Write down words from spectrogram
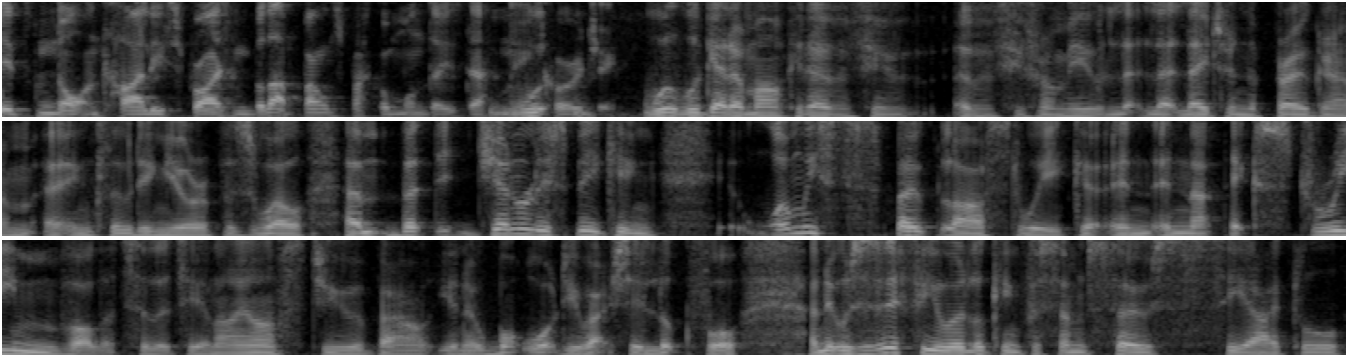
it's not entirely surprising. But that bounce back on Monday is definitely we'll, encouraging. We'll, we'll get a market overview, overview from you l- l- later in the program, uh, including Europe as well. Um, but generally speaking, when we spoke last week in, in that extreme volatility, and I asked you about, you know, what, what do you actually look for? And it was as if you were looking for some societal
